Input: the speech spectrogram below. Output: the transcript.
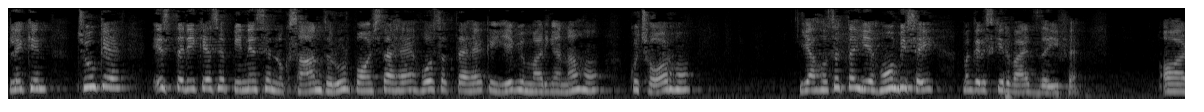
لیکن چونکہ اس طریقے سے پینے سے نقصان ضرور پہنچتا ہے، ہو سکتا ہے کہ یہ بیماریاں نہ ہوں، کچھ اور ہوں، یا ہو سکتا ہے یہ ہوں بھی صحیح، مگر اس کی روایت ضعیف ہے۔ اور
